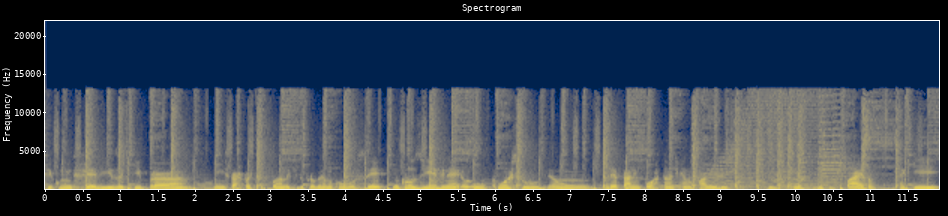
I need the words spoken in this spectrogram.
Fico muito feliz aqui para em estar participando aqui do programa com você. Inclusive, né, o curso é um detalhe importante que eu não falei do, dos cursos aqui de Python, é que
